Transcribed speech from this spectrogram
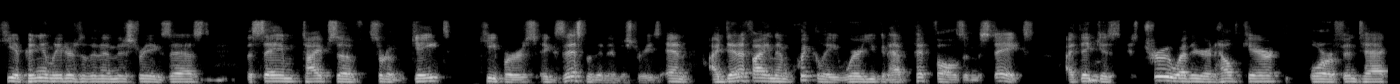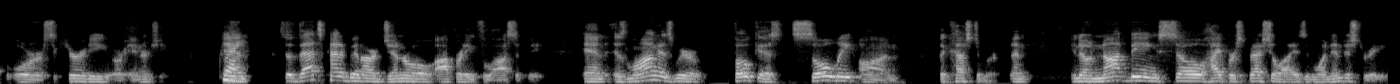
key opinion leaders within the industry exist. The same types of sort of gatekeepers exist within industries, and identifying them quickly where you can have pitfalls and mistakes, I think, mm-hmm. is, is true whether you're in healthcare or fintech or security or energy. Right. And so that's kind of been our general operating philosophy. And as long as we're focused solely on the customer, and you know, not being so hyper specialized in one industry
